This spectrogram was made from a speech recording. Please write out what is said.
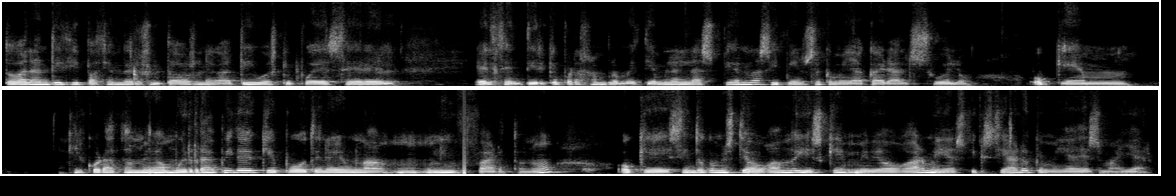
toda la anticipación de resultados negativos, que puede ser el, sentir que, por ejemplo, me tiemblan las piernas y pienso que me voy a caer al suelo, o que, mm, el corazón me va muy rápido y que puedo tener un, un, infarto, ¿no? o que siento que me estoy ahogando y es que me voy a ahogar, me voy a asfixiar o que me voy a desmayar.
